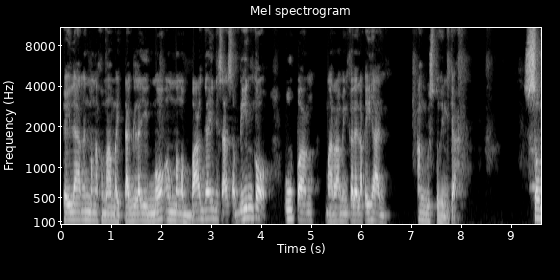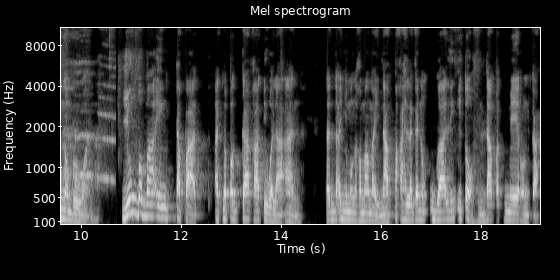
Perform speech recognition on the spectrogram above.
kailangan mga kamamay, taglayin mo ang mga bagay na sasabihin ko upang maraming kalalakihan ang gustuhin ka. So number one, yung babaeng tapat at mapagkakatiwalaan. Tandaan niyo mga kamamay, napakahalaga ng ugaling ito. Dapat meron ka.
